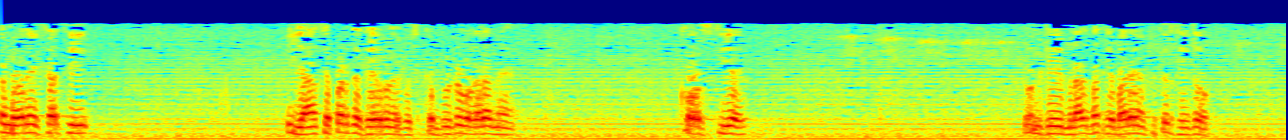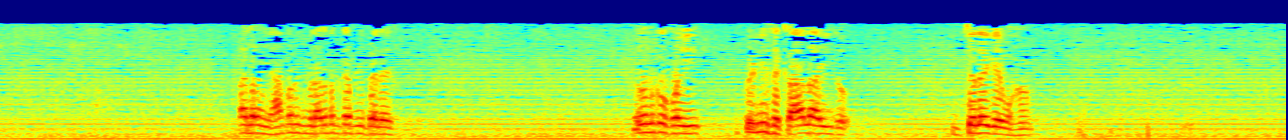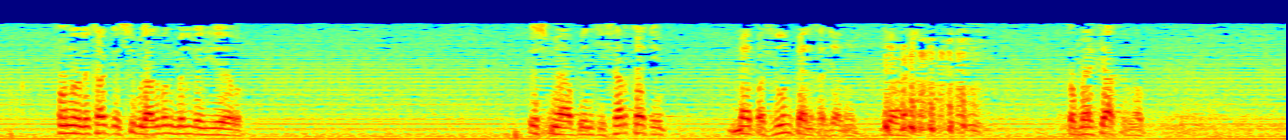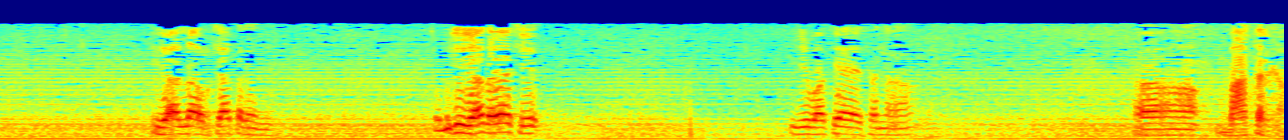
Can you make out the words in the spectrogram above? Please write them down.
ہمارے ایک ساتھی یہاں سے پڑھتے تھے انہوں نے کچھ کمپیوٹر وغیرہ میں کورس کیے۔ تو ان کی ملازمت کے بارے میں فکر تھی تو اللہ یہاں پر ان کی ملازمت کر دی پہلے۔ تو ان کو کوئی پنڈی سے کال آئی تو چلے گئے وہاں۔ انہوں نے لکھا کہ اسی ملازمت مل رہی ہے اور اس میں آپ ان کی شرط ہے کہ میں پتلون پہن کر جاؤں تو میں کیا کروں یا اللہ اور کیا کریں گے؟ تو مجھے یاد آیا کہ یہ واقعہ ہے سن بہتر کا۔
